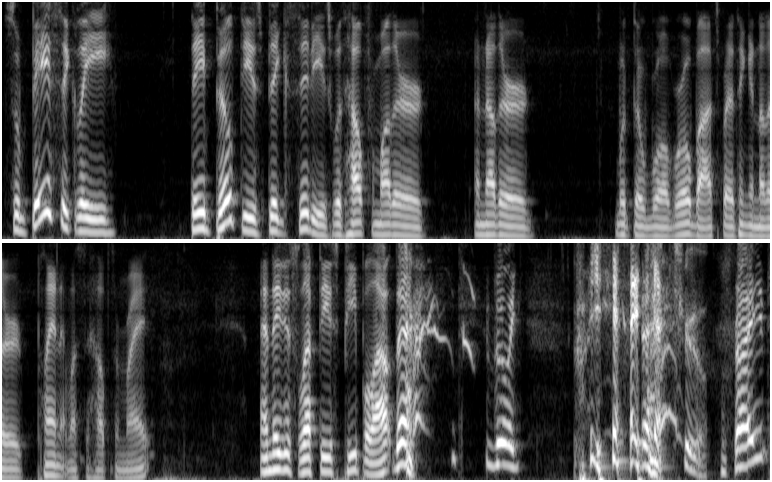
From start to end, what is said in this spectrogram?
So basically, they built these big cities with help from other another with the well, robots, but I think another planet must have helped them, right? And they just left these people out there. They're like, yeah, yeah, true. right?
